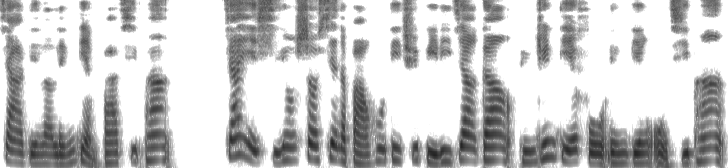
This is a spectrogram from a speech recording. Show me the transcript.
下跌了零点八七趴，加以使用受限的保护地区比例较高，平均跌幅零点五七趴。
